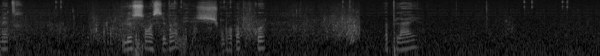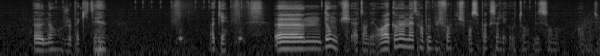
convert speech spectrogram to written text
mettre le son assez bas, mais je comprends pas pourquoi. Apply. Euh, non, je veux pas quitter. Ok. Euh, donc, attendez, on va quand même mettre un peu plus fort, parce que je pensais pas que ça allait autant descendre. Oh mon dieu.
